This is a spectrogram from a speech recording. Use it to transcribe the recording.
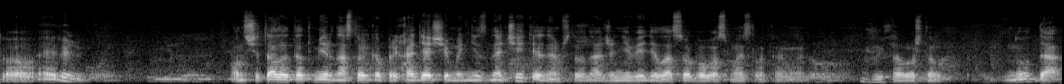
то Эвель, он считал этот мир настолько приходящим и незначительным, что даже не видел особого смысла как бы, того, что... Ну да,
